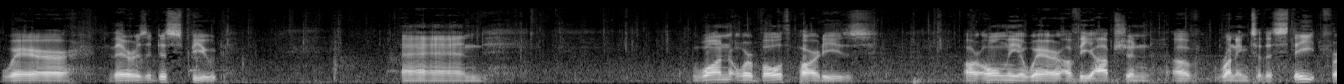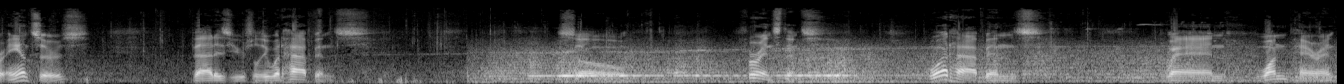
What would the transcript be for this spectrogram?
where there is a dispute and one or both parties are only aware of the option of running to the state for answers, that is usually what happens. So, for instance, what happens when one parent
